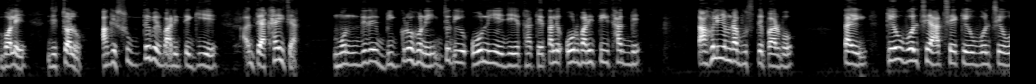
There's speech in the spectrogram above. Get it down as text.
বলে যে, চলো, আগে সুখদেবের বাড়িতে গিয়ে দেখাই যাক। মন্দিরের বিগ্রহ নেই, যদি ও নিয়ে যেয়ে থাকে, তাহলে ওর বাড়িতেই থাকবে। তাহলেই আমরা বুঝতে পারব। তাই কেউ বলছে আছে, কেউ বলছে ও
